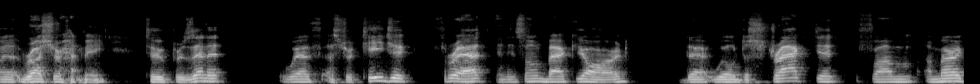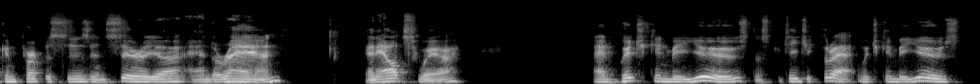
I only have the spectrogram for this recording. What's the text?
uh, Russia, I mean, to present it with a strategic threat in its own backyard that will distract it from American purposes in Syria and Iran and elsewhere, and which can be used, the strategic threat, which can be used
